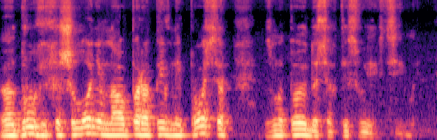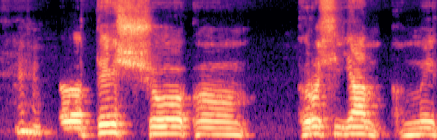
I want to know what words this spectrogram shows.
других ешелонів на оперативний простір з метою досягти своїх цілей. Угу. Е, Те, що е, росіян не,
